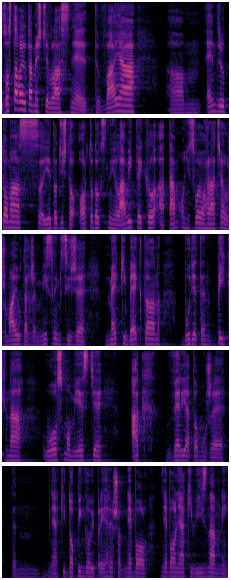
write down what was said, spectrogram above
Zostávajú tam ešte vlastne dvaja. Um, Andrew Thomas je totižto ortodoxný lavý tekl a tam oni svojho hráča už majú, takže myslím si, že Mackie Beckton bude ten pik na 8. mieste, ak veria tomu, že ten nejaký dopingový priehrešok nebol, nebol nejaký významný,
